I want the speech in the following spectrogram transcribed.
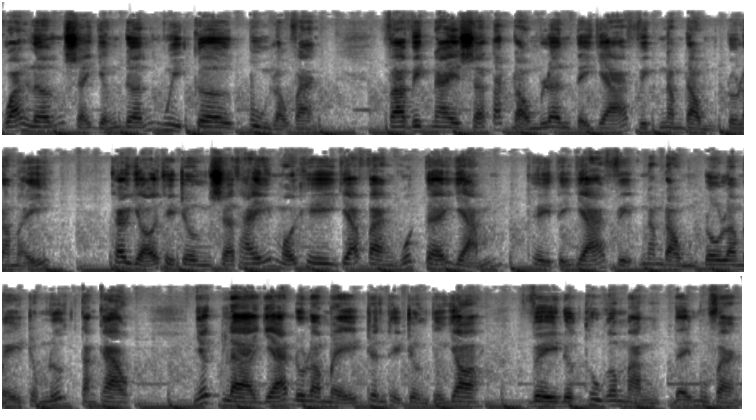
quá lớn sẽ dẫn đến nguy cơ buôn lậu vàng và việc này sẽ tác động lên tỷ giá Việt Nam đồng đô la Mỹ. Theo dõi thị trường sẽ thấy mỗi khi giá vàng quốc tế giảm thì tỷ giá Việt Nam đồng đô la Mỹ trong nước tăng cao, nhất là giá đô la Mỹ trên thị trường tự do vì được thu gom mạnh để mua vàng.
